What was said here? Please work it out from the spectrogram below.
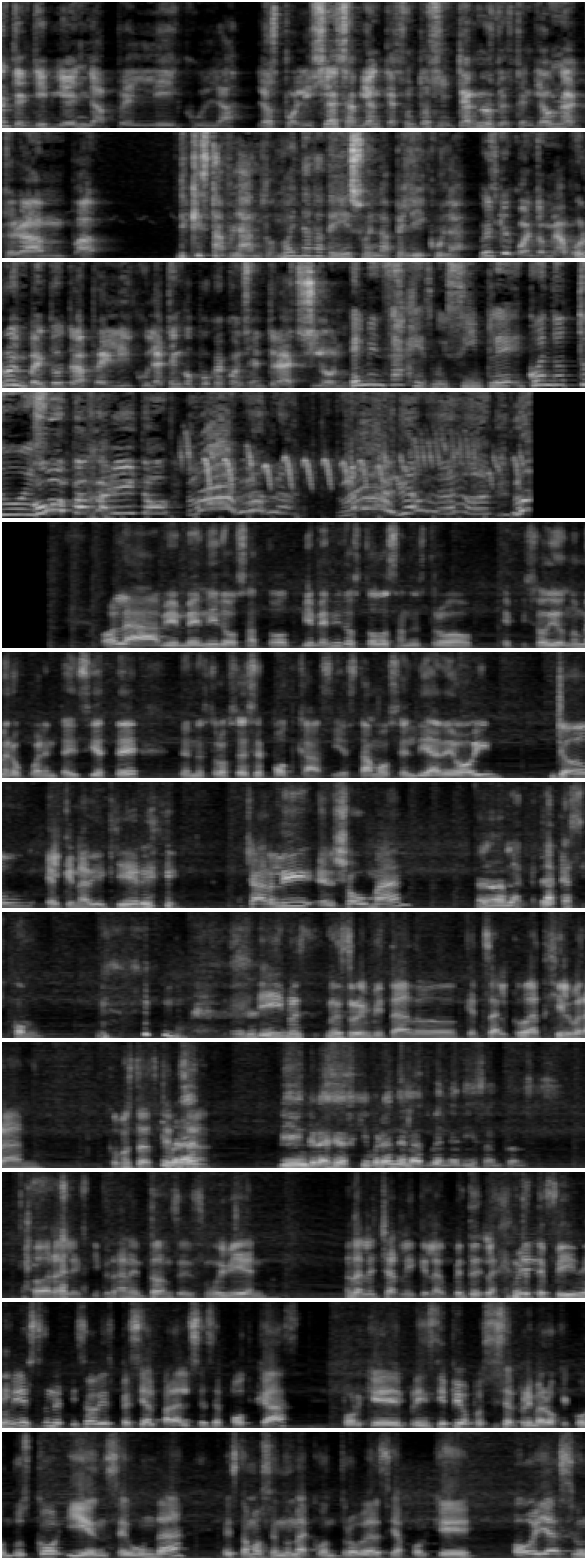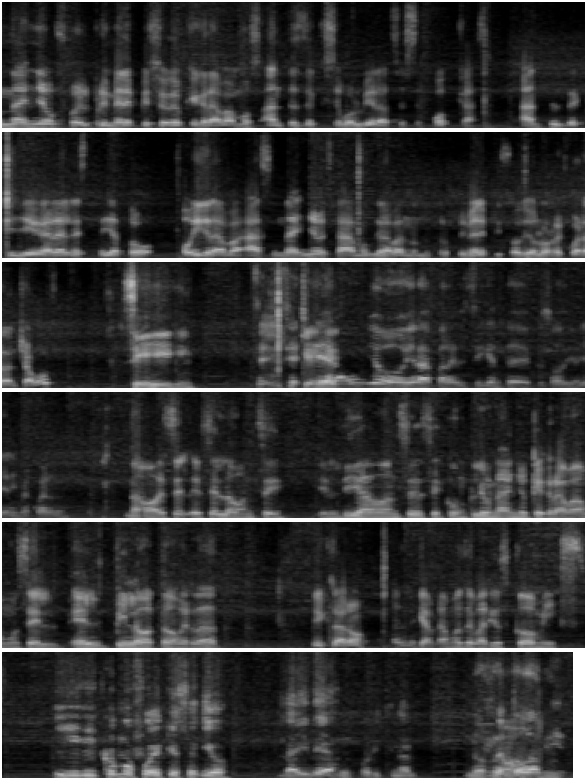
no entendí bien la película. ¿Los policías sabían que Asuntos Internos les tendía una trampa? ¿De qué está hablando? No hay nada de eso en la película. Es que cuando me aburro invento otra película. Tengo poca concentración. El mensaje es muy simple. Cuando tú es... ¡Oh, pajarito! Hola, bienvenidos a todos, bienvenidos todos a nuestro episodio número 47 de nuestro CS Podcast. Y estamos el día de hoy. Joe, el que nadie quiere. Charlie, el showman. La, la casi con. y nuestro invitado, Quetzalcoatl Gilbrán. ¿Cómo estás, Gibran, Quetzal? Bien, gracias. Gibran el advenedizo, entonces. Órale, Gibran, entonces, muy bien. Dale, Charlie, que la gente, la gente Hoy te es- pide. Hoy es un episodio especial para el CS Podcast, porque en principio, pues es el primero que conduzco, y en segunda, estamos en una controversia, porque hoy hace un año fue el primer episodio que grabamos antes de que se volviera a CS Podcast. Antes de que llegara el estrellato, hoy graba, hace un año estábamos grabando nuestro primer episodio. ¿Lo recuerdan, chavos? Sí, Sí. ¿Era hoy o era para el siguiente episodio? Ya ni me acuerdo. no, es el, es el 11. El día 11 se cumple un año que grabamos el, el piloto, ¿verdad? Sí, claro. Que hablamos de varios cómics. ¿Y cómo fue que se dio la idea original? Nos No, retó David.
